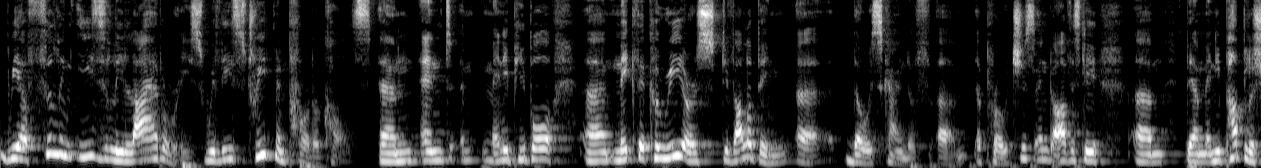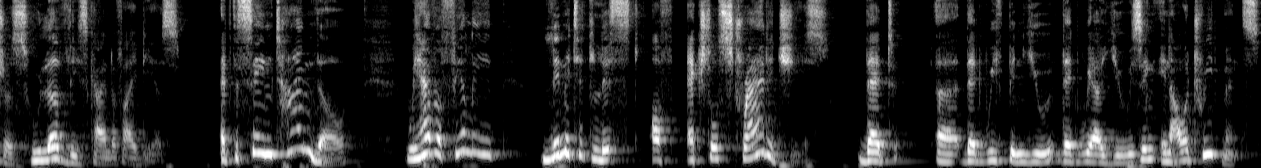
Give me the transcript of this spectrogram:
we are filling easily libraries with these treatment protocols. Um, and many people uh, make their careers developing uh, those kind of um, approaches. And obviously, um, there are many publishers who love these kind of ideas. At the same time, though, we have a fairly limited list of actual strategies that uh, that we've been u- that we are using in our treatments.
